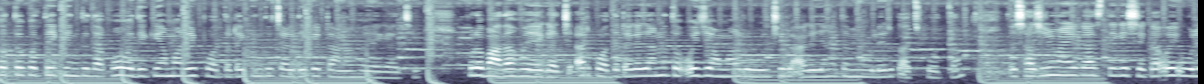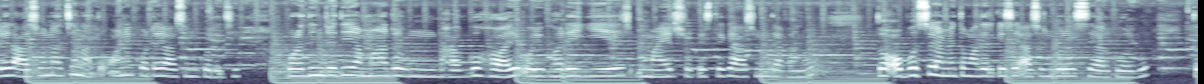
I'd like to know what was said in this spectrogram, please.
করতে করতেই কিন্তু দেখো ওদিকে আমার এই পর্দাটা কিন্তু চারিদিকে টানা হয়ে গেছে, পুরো বাঁধা হয়ে গেছে। আর পর্দাটাকে জানো তো, ওই যে আমার রুল ছিল, আগে জানো তো আমি উলের কাজ করতাম। তো শাশুড়ি মায়ের কাছ থেকে শেখা ওই উলের আসন আছে না, তো অনেক কটাই আসন করেছি। কোনোদিন যদি আমার ভাগ্য হয়, ওই ঘরে গিয়ে মায়ের শোকেস থেকে আসন দেখানোর তো অবশ্যই আমি তোমাদেরকে সেই আসনগুলো শেয়ার করব। তো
